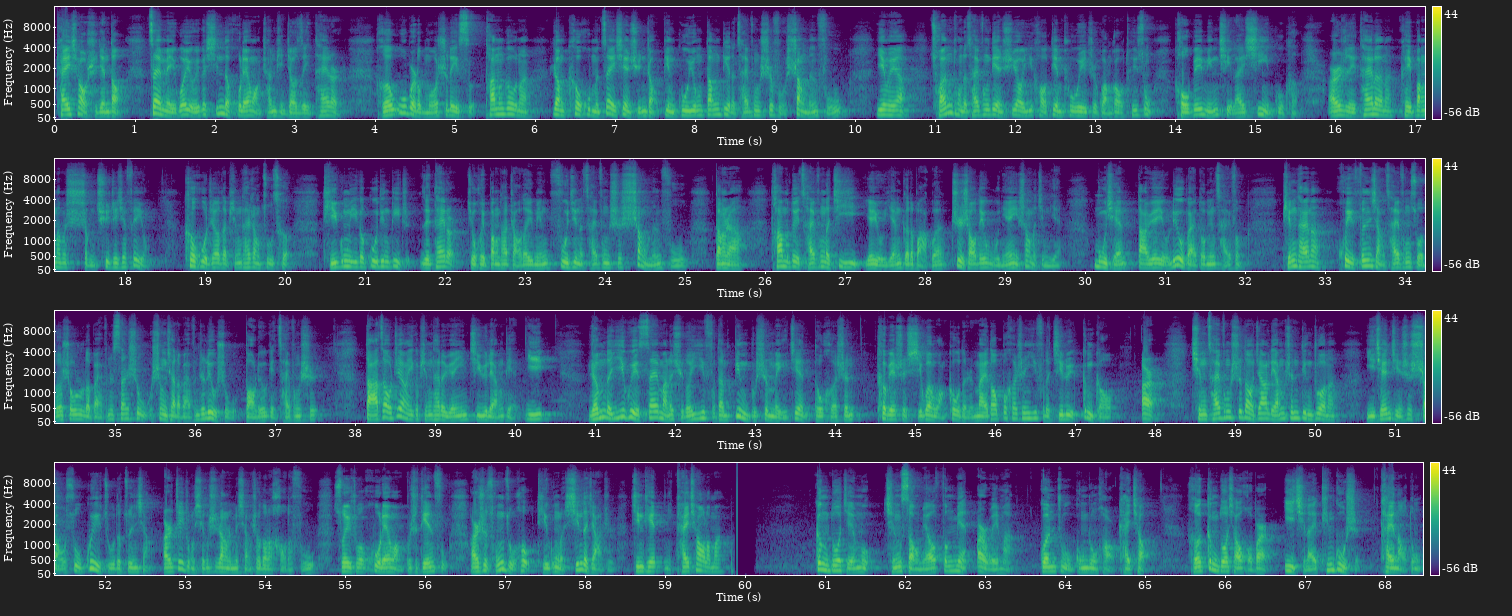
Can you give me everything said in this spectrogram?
开窍时间到，在美国有一个新的互联网产品叫 Zteller，和 Uber 的模式类似，它能够呢让客户们在线寻找并雇佣当地的裁缝师傅上门服务。因为啊，传统的裁缝店需要依靠店铺位置、广告推送、口碑名气来吸引顾客，而 Zteller 呢可以帮他们省去这些费用。客户只要在平台上注册，提供一个固定地址，Zteller 就会帮他找到一名附近的裁缝师上门服务。当然啊，他们对裁缝的技艺也有严格的把关，至少得五年以上的经验。目前大约有六百多名裁缝，平台呢会分享裁缝所得收入的百分之三十五，剩下的百分之六十五保留给裁缝师。打造这样一个平台的原因基于两点：一，人们的衣柜塞满了许多衣服，但并不是每件都合身，特别是习惯网购的人，买到不合身衣服的几率更高。二，请裁缝师到家量身定做呢？以前仅是少数贵族的尊享，而这种形式让人们享受到了好的服务。所以说，互联网不是颠覆，而是重组后提供了新的价值。今天你开窍了吗？更多节目，请扫描封面二维码，关注公众号“开窍”，和更多小伙伴一起来听故事、开脑洞。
